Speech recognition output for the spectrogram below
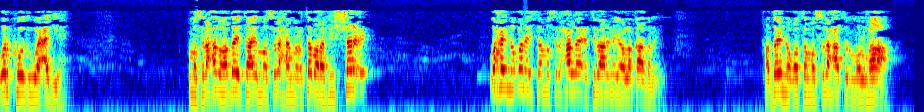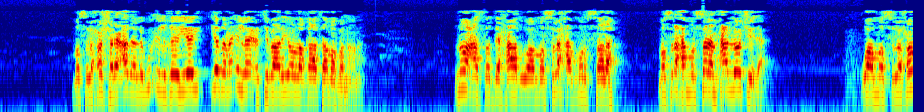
warkoodu waa cad yahay. Maslaxadu hadday tahay maslaxa muctabara fi sharci waxay noqonaysaa maslaxa la ictibaarinayo o la qaadanayo. Hadday noqoto maslaxatu mulghaa maslaxo shareecada lagu ilqeeyey yadana in la ictibaariyo o la qaataa ma bannaana nooca saddexaad waa maslaxa mursala. Maslaxa mursala maxaa loo jeedaa? Waa maslaxo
